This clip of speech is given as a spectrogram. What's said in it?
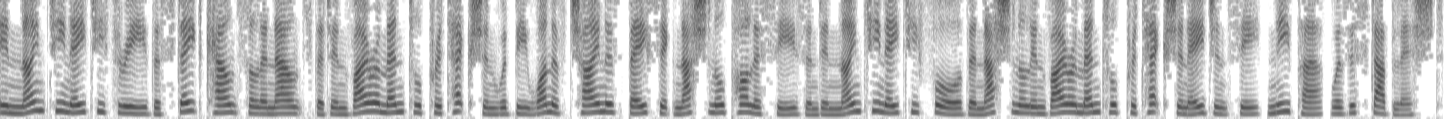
In 1983 the State Council announced that environmental protection would be one of China's basic national policies and in 1984 the National Environmental Protection Agency was established.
